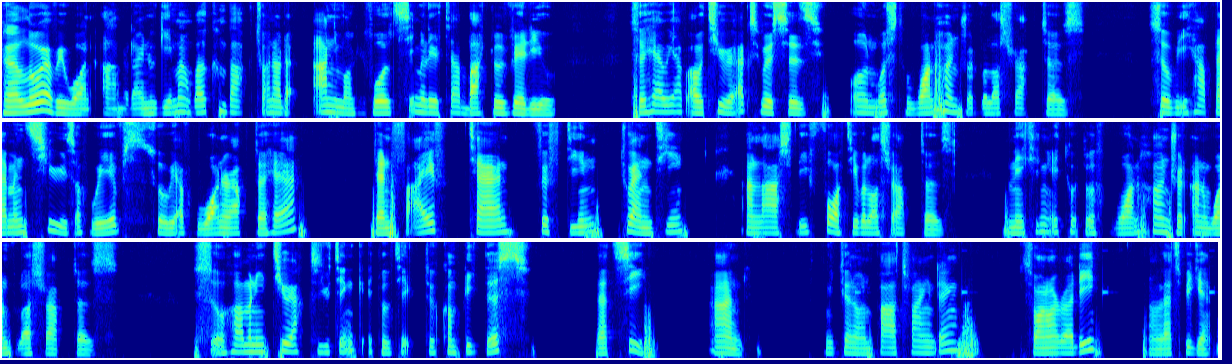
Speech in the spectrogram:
Hello everyone, I'm Dino Gamer and welcome back to another Animal Revolt Simulator battle video. So here we have our T-Rex versus almost 100 Velociraptors. So we have them in series of waves, so we have one raptor here, then 5, 10, 15, 20, and lastly 40 Velociraptors, making a total of 101 Velociraptors. So how many T-Rex do you think it will take to complete this? Let's see. And we turn on pathfinding. So on already. Now let's begin.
